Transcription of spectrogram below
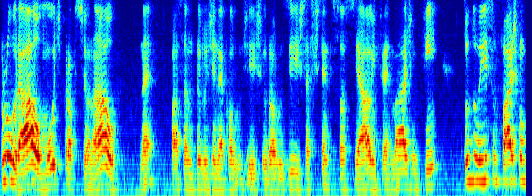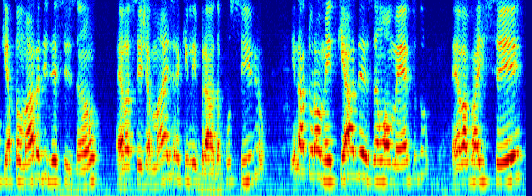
plural, multiprofissional, né, passando pelo ginecologista, urologista, assistente social, enfermagem, enfim, tudo isso faz com que a tomada de decisão ela seja mais equilibrada possível e, naturalmente, que a adesão ao método ela vai ser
